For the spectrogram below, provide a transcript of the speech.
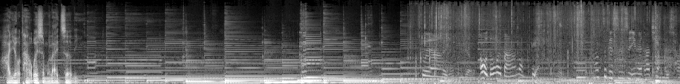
还有他为什么来这里。对啊，啊我都会把它弄掉。那这个是不是因为他抢了茶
